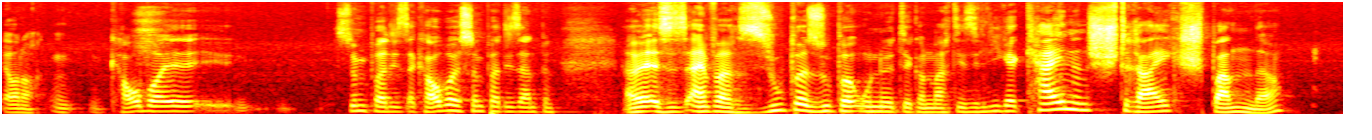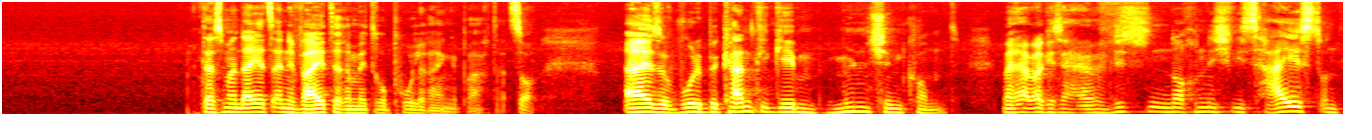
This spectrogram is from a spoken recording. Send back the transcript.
auch noch ein ein Cowboy, Sympathisant, Cowboy-Sympathisant bin. Aber es ist einfach super, super unnötig und macht diese Liga keinen Streich spannender, dass man da jetzt eine weitere Metropole reingebracht hat. So. Also wurde bekannt gegeben, München kommt. Man hat aber gesagt, wir wissen noch nicht, wie es heißt. Und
